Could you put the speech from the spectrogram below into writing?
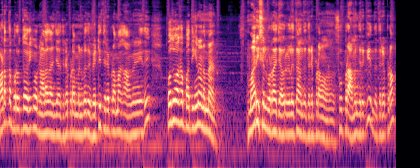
படத்தை பொறுத்த வரைக்கும் ஒரு நாலாவது அஞ்சாவது திரைப்படம் என்பது வெற்றி திரைப்படமாக அமையுது. பொதுவாக பார்த்தீங்கன்னா நம்ம மாரி செல்வராஜ் அவர்களுக்கு தான் அந்த திரைப்படம் சூப்பராக அமைஞ்சிருக்கு. இந்த திரைப்படம்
